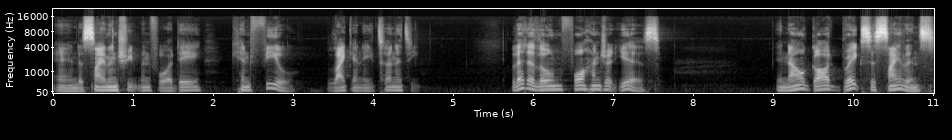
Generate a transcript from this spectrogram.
and the silent treatment for a day can feel like an eternity, let alone 400 years. And now God breaks his silence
